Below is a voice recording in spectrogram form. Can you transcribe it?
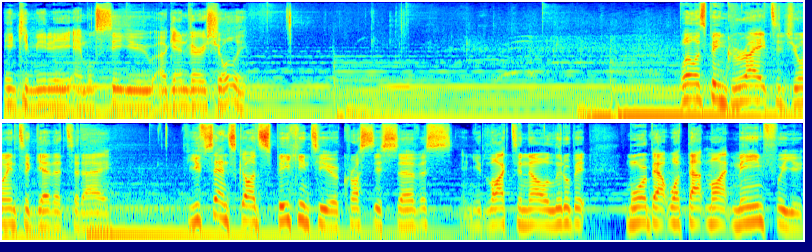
in community, and we'll see you again very shortly. Well, it's been great to join together today. If you've sensed God speaking to you across this service and you'd like to know a little bit more about what that might mean for you,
